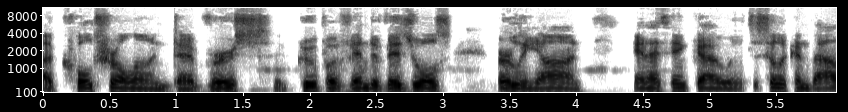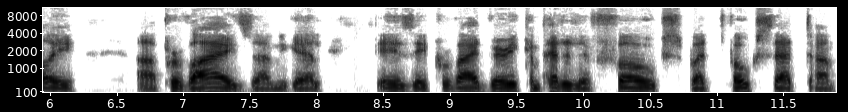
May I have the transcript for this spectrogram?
a cultural and diverse group of individuals early on. And I think with the Silicon Valley provides, Miguel, is they provide very competitive folks, but folks that um,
